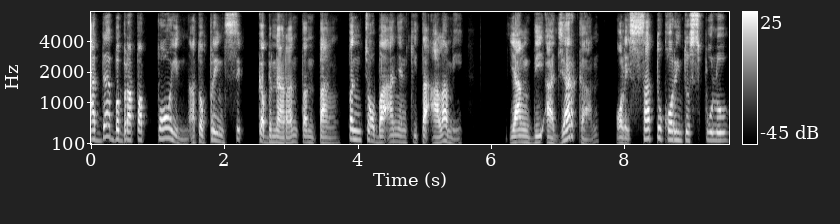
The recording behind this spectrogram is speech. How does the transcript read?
Ada beberapa poin atau prinsip kebenaran tentang pencobaan yang kita alami yang diajarkan oleh 1 Korintus 10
